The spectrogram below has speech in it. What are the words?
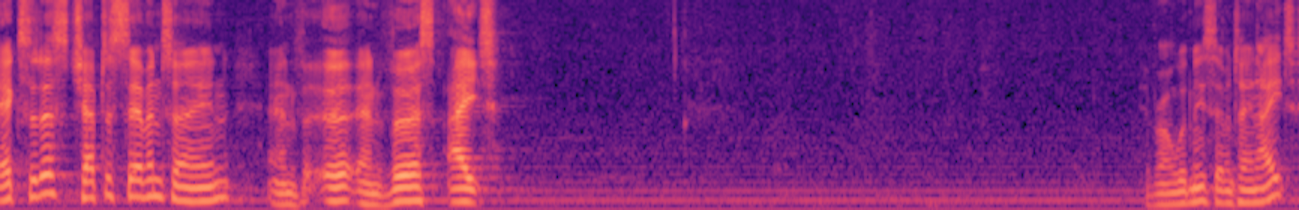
Exodus chapter 17 and, uh, and verse 8. Everyone with me? 17 8.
